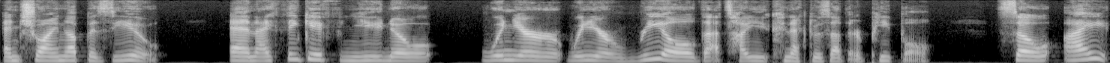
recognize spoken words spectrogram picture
and showing up as you. And I think if you know when you're when you're real, that's how you connect with other people. So I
